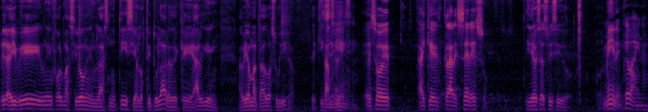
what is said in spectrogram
Mira, ahí vi una información en las noticias, los titulares, de que alguien había matado a su hija de 15 También. años. Eso es, hay que esclarecer eso. Y él se suicidó. Miren, qué vaina.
